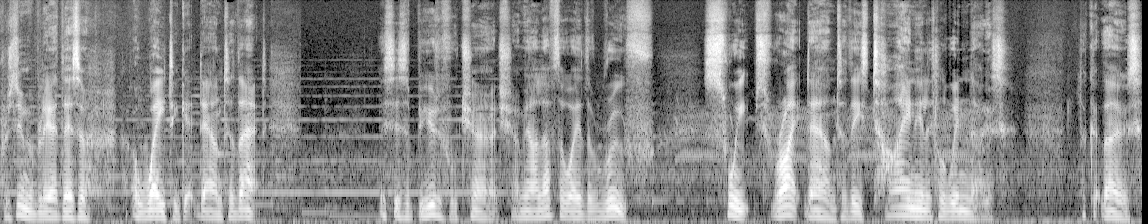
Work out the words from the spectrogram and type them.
Presumably there's a, a way to get down to that. This is a beautiful church. I mean, I love the way the roof sweeps right down to these tiny little windows. Look at those.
